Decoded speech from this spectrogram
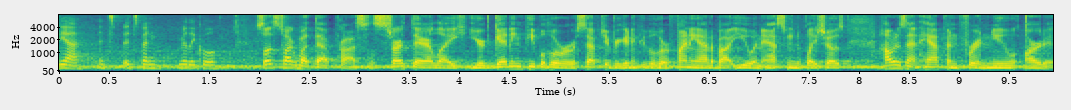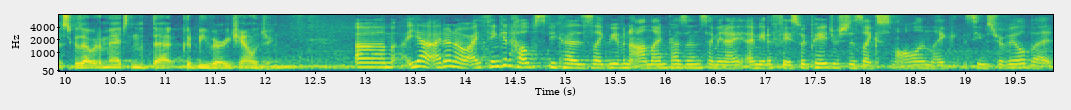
yeah, it's it's been really cool. So let's talk about that process. Let's start there. Like you're getting people who are receptive, you're getting people who are finding out about you and asking you to play shows. How does that happen for a new artist? Because I would imagine that that could be very challenging. Um, yeah, I don't know. I think it helps because like we have an online presence. I mean, I, I made a Facebook page, which is like small and like seems trivial, but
